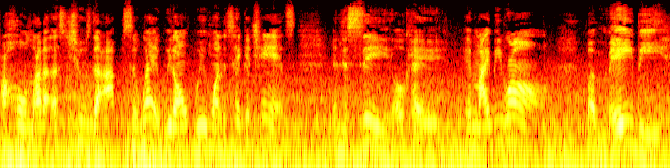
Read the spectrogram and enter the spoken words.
A whole lot of us choose the opposite way. We don't, we want to take a chance and just see, okay, it might be wrong, but maybe,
